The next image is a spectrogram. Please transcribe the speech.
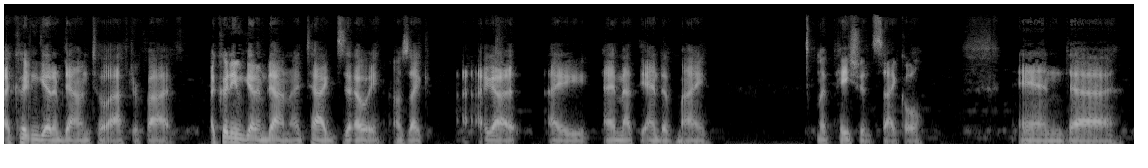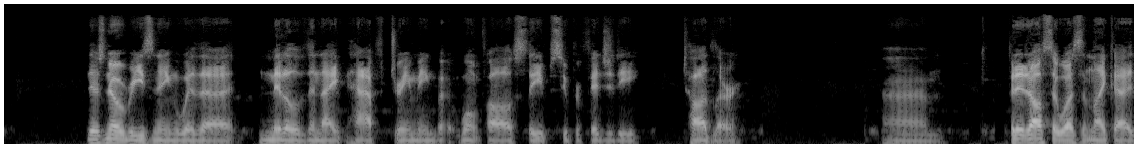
I couldn't get him down until after five. I couldn't even get him down. I tagged Zoe. I was like, I got I am at the end of my my patience cycle, and uh, there's no reasoning with a middle of the night half dreaming but won't fall asleep super fidgety toddler um, but it also wasn't like a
